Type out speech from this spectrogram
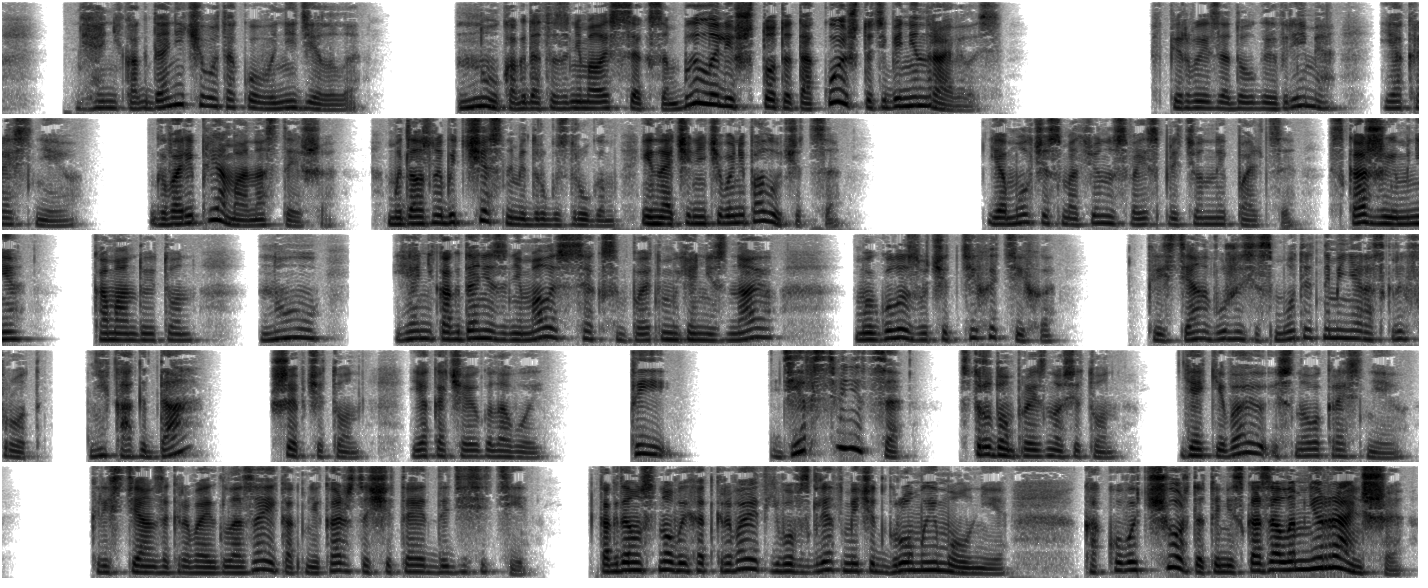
«Я никогда ничего такого не делала». «Ну, когда ты занималась сексом, было ли что-то такое, что тебе не нравилось?» Впервые за долгое время я краснею. «Говори прямо, Анастейша. Мы должны быть честными друг с другом, иначе ничего не получится». Я молча смотрю на свои сплетенные пальцы. «Скажи мне», — командует он. «Ну, я никогда не занималась сексом, поэтому я не знаю». Мой голос звучит тихо-тихо. Кристиан в ужасе смотрит на меня, раскрыв рот. «Никогда?» — шепчет он. Я качаю головой. «Ты девственница?» — с трудом произносит он. Я киваю и снова краснею. Кристиан закрывает глаза и, как мне кажется, считает до десяти. Когда он снова их открывает, его взгляд мечет громы и молнии. «Какого черта ты не сказала мне раньше?»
